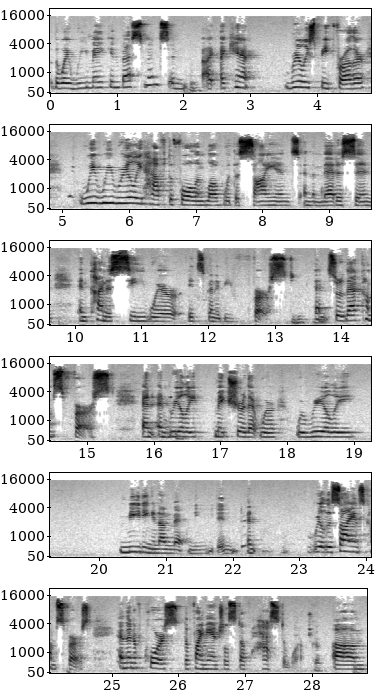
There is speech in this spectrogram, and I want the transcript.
the way we make investments, and I, I can't really speak for other, we, we really have to fall in love with the science and the medicine and kind of see where it's going to be 1st And so that comes first. And, and really make sure that we're, we're really meeting an unmet need and, and real the science comes first. And then of course the financial stuff has to work. Sure. um,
